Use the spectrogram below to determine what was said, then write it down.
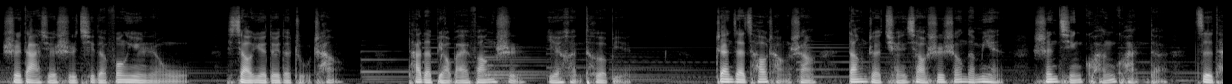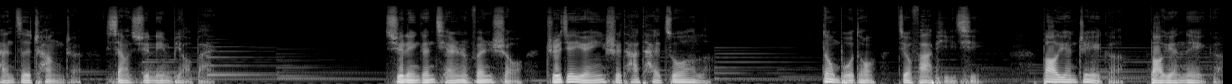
是大学时期的风云人物，校乐队的主唱。他的表白方式也很特别，站在操场上，当着全校师生的面，深情款款地自弹自唱着向徐林表白。徐林跟前任分手，直接原因是他太作了，动不动就发脾气，抱怨这个抱怨那个，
